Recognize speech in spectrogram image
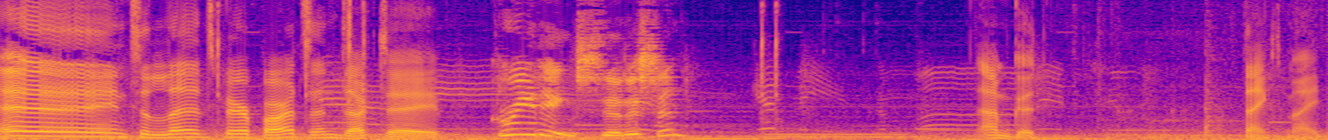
Hey, into lead, spare parts, and duct tape. Greetings, citizen. I'm good. Thanks, mate.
